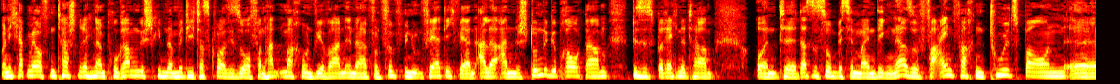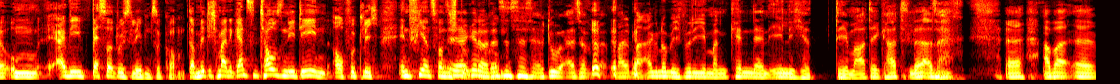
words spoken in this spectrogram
Und ich habe mir auf dem Taschenrechner ein Programm geschrieben, damit ich das quasi so von Hand mache. Und wir waren innerhalb von fünf Minuten fertig, während alle eine Stunde gebraucht haben, bis sie es berechnet haben. Und äh, das ist so so ein bisschen mein Ding. Ne? Also vereinfachen, Tools bauen, äh, um irgendwie besser durchs Leben zu kommen. Damit ich meine ganzen tausend Ideen auch wirklich in 24 ja, Stunden. Ja, genau, bekomme. das ist das. Du, also mal, mal angenommen, ich würde jemanden kennen, der eine ähnliche Thematik hat. Ne? Also, äh, aber äh,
